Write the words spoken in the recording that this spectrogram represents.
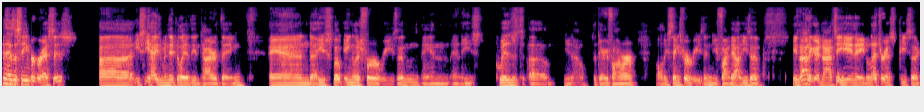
And as the scene progresses, uh, you see how he's manipulated the entire thing, and uh, he spoke English for a reason, and and he's quizzed, uh, you know, the dairy farmer, all these things for a reason. You find out he's a he's not a good Nazi. He is a lecherous piece of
